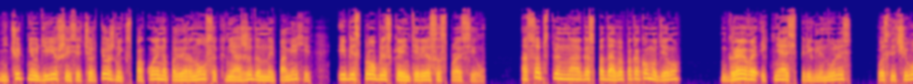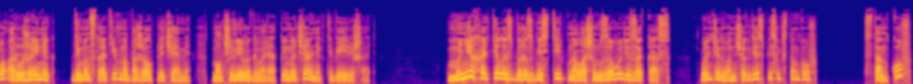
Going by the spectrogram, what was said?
Ничуть не удивившийся чертежник спокойно повернулся к неожиданной помехе и без проблеска интереса спросил. — А, собственно, господа, вы по какому делу? Грева и князь переглянулись, после чего оружейник демонстративно пожал плечами, молчаливо говоря, ты начальник, тебе и решать. Мне хотелось бы разместить на вашем заводе заказ. Валентин Иванович, а где список станков? Станков?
